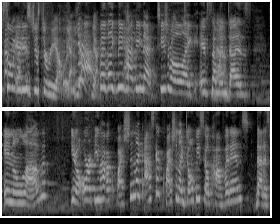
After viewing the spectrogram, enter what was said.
So it is just a reality. yeah, yeah but like be having that teachable. Like if someone Yeah. does in love. You know, or if you have a question, like ask a question. Like, don't be so confident that is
